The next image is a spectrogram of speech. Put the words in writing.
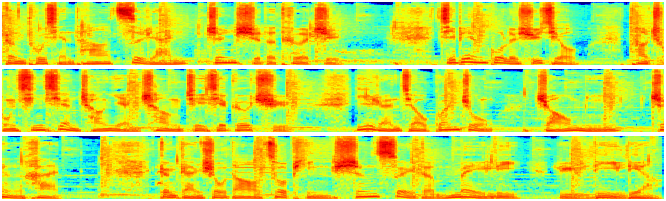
更凸显他自然真实的特质。即便过了许久，他重新现场演唱这些歌曲，依然叫观众着迷震撼，更感受到作品深邃的魅力与力量。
